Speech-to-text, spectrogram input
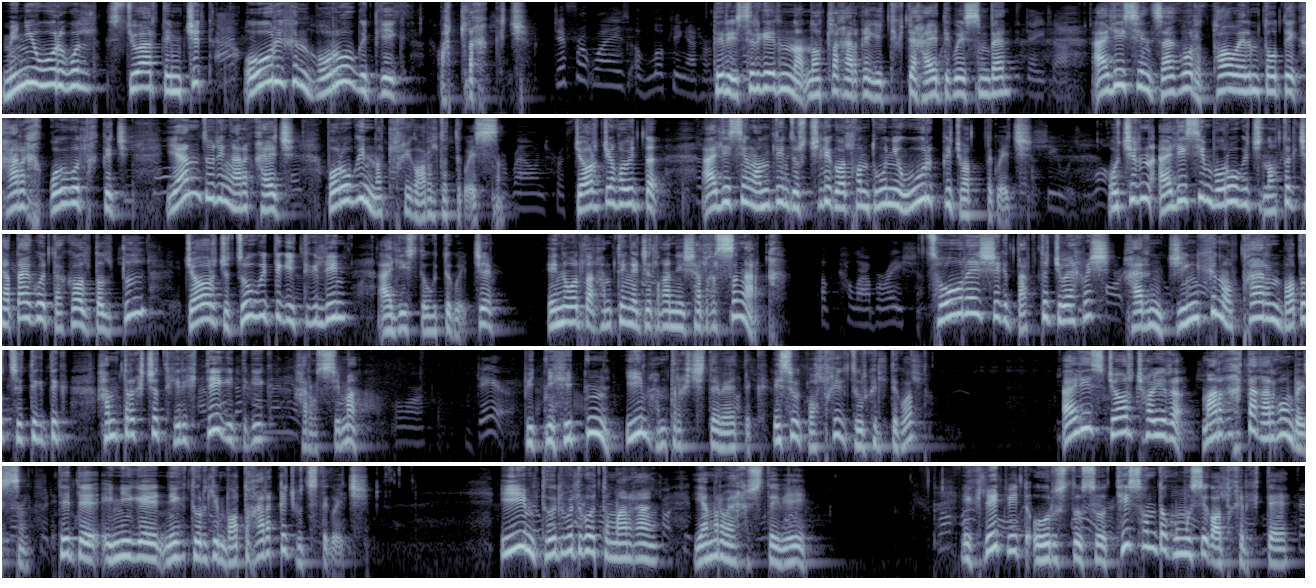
Миний үүрэг бол Стюарт эмчит өөрийнх нь буруу гэдгийг батлах гэж. Тэр эсэргээр нь нотлох аргыг идэвхтэй хайдаг байсан байна. Алисийн загвар тоо баримтуудыг харах, гуйвуулах гэж ян зүрийн арга хайж бурууг нь нотлохыг оролддог байсан. Жоржийн хувьд Алисийн онлын зөрчлийг олох нь түүний үүрэг гэж боддог байж. Учир нь Алисийн буруу гэж нотолж чадаагүй тохиолдолд л Жорж зөв гэдэг итгэлийг Алист өгдөг байжээ. Энэ бол хамтын ажиллагааны шалгарсан арга цуурай шиг давтаж байх биш харин жинхэнэ утгаар нь бодож сэтгэдэг хамтрагчд хэрэгтэй гэдгийг харуулсан юм а. Бидний хідэн ийм хамтрагчтай байдаг. Эсвэл болохыг зүрхэлдэг бол Алис Жорж хоёр маргахтаа гаргуун байсан. Тэд энийг нэг төрлийн бодох арга гэж үздэг байж. Ийм төлөвлөгөөт маргаан ямар байх ёстой вэ? Эхлээд бид өөрсдөөсөө тис сондог хүмүүсийг олох хэрэгтэй.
